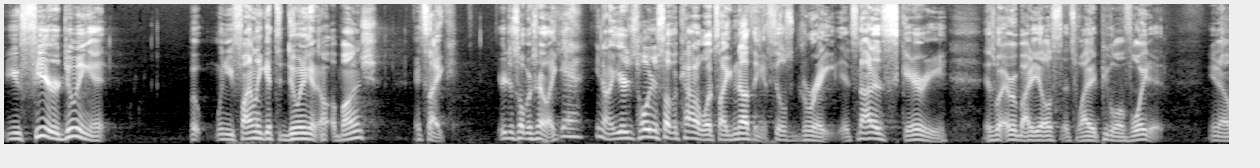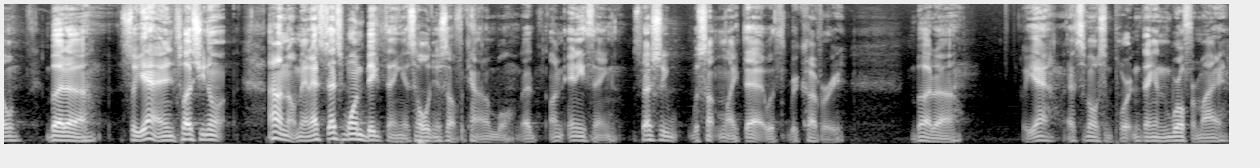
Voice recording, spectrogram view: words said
you fear doing it, but when you finally get to doing it a bunch, it's like, you're just always like, yeah, you know, you're just holding yourself accountable. It's like nothing. It feels great. It's not as scary as what everybody else, that's why people avoid it, you know? But, uh, so yeah, and plus you don't, I don't know, man. That's that's one big thing is holding yourself accountable on anything, especially with something like that with recovery. But uh, but yeah, that's the most important thing in the world for my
